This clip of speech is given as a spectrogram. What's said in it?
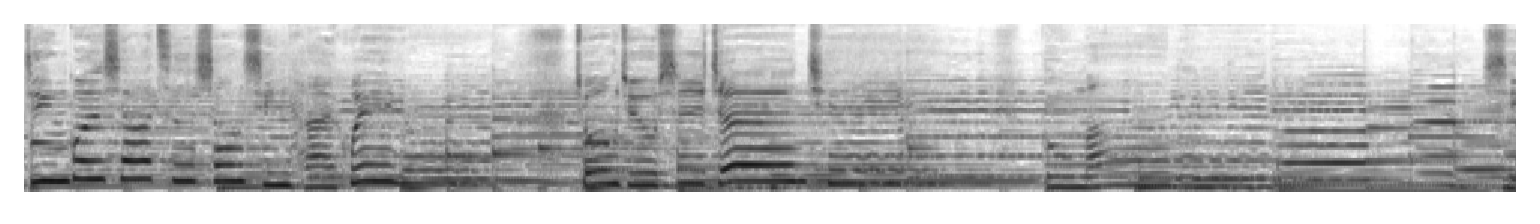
尽管下次伤心还会有。终究是真切，不麻木。喜怒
